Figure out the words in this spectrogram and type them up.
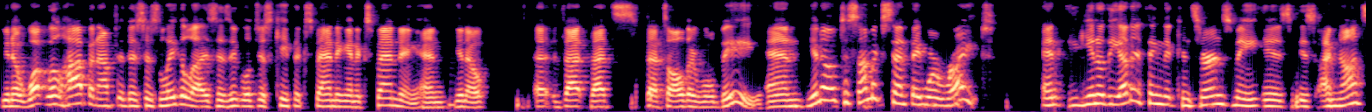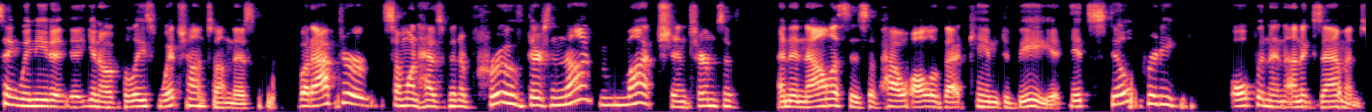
You know, what will happen after this is legalized is it will just keep expanding and expanding, and you know. Uh, that that's that's all there will be and you know to some extent they were right and you know, the other thing that concerns me is is I'm not saying we need a you know a police witch hunt on this, but after someone has been approved, there's not much in terms of an analysis of how all of that came to be. It, it's still pretty open and unexamined.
